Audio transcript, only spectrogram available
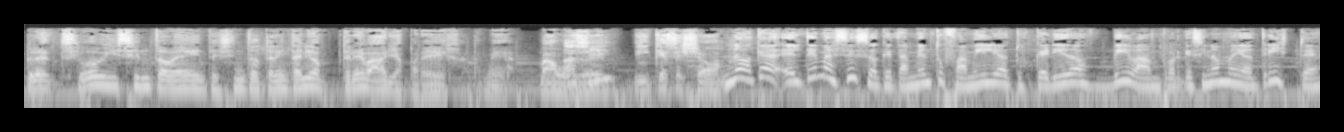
pero si vos vivís 120, 130 años, tenés varias parejas también. Va, boludo. sí? Y qué sé yo. No, claro, el tema es eso, que también tu familia, tus queridos vivan, porque si no es medio triste,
